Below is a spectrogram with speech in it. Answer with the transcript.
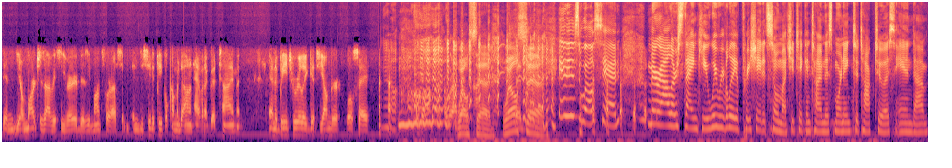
in, you know, March is obviously a very busy month for us, and, and you see the people coming down and having a good time, and and the beach really gets younger. We'll say. Well said. Well said. It is well said. Mayor Allers, thank you. We really appreciate it so much. You taking time this morning to talk to us, and um,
